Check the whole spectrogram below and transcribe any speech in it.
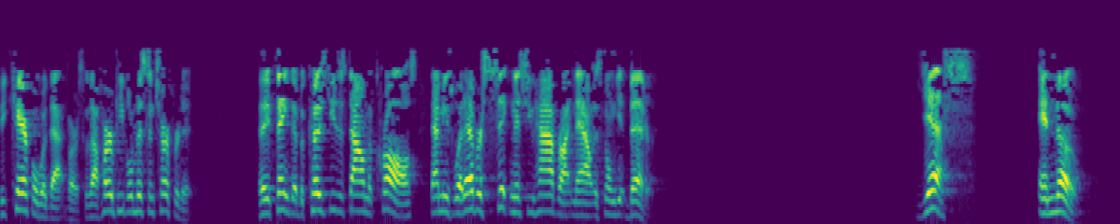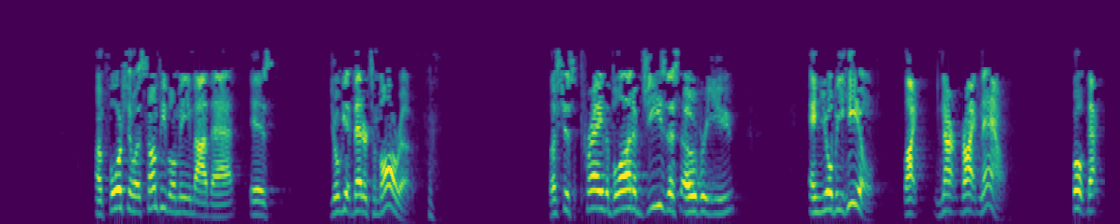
Be careful with that verse, because I've heard people misinterpret it. They think that because Jesus died on the cross, that means whatever sickness you have right now is going to get better. Yes and no. Unfortunately, what some people mean by that is you'll get better tomorrow. Let's just pray the blood of Jesus over you and you'll be healed. Like, not right now. Well, that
